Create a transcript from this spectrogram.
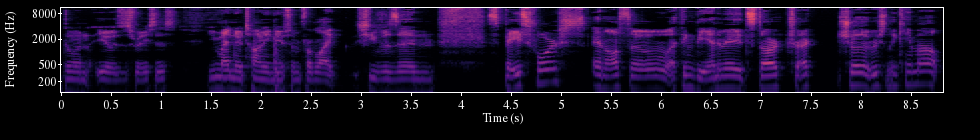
doing it was just racist. You might know Tawny Newsome from like she was in Space Force and also I think the animated Star Trek show that recently came out.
